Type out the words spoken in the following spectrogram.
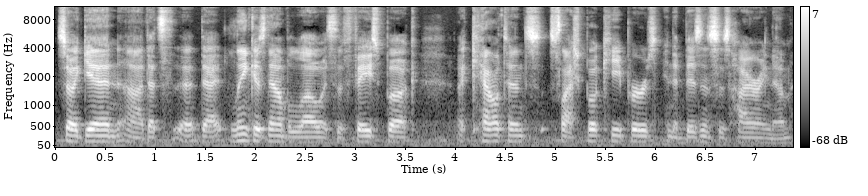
So again, uh, that's that link is down below. It's the Facebook accountants slash bookkeepers and the businesses hiring them.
